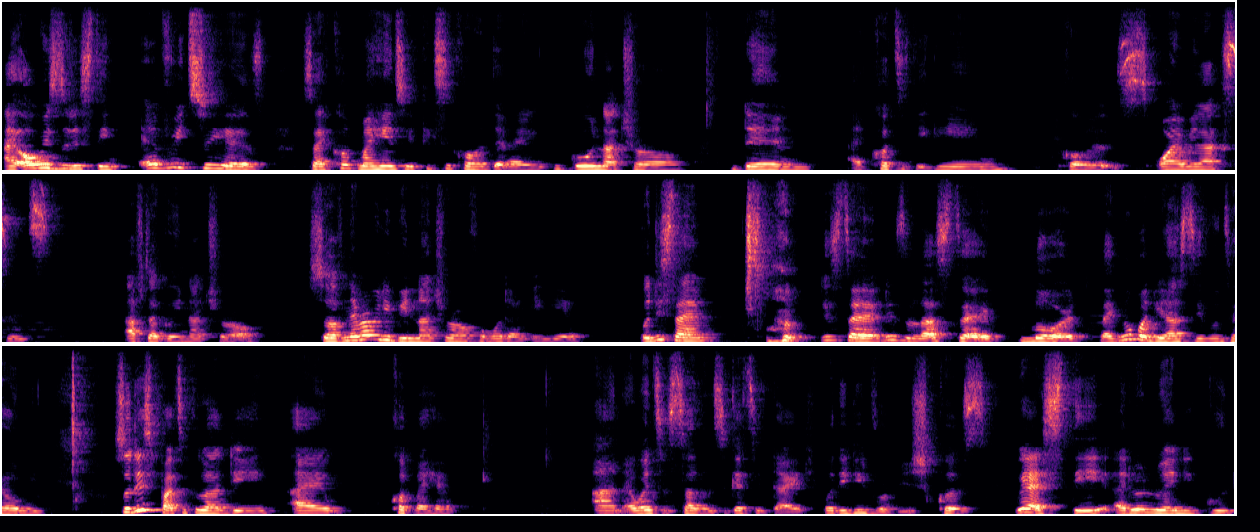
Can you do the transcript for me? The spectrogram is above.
I always do this thing every two years. So I cut my hair to a pixie cut, then I go natural, then I cut it again because or I relax it after going natural. So I've never really been natural for more than a year. But this time, this time, this is the last time, Lord, like nobody has to even tell me. So this particular day, I cut my hair and I went to salon to get it dyed, but they did rubbish because where I stay, I don't know any good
